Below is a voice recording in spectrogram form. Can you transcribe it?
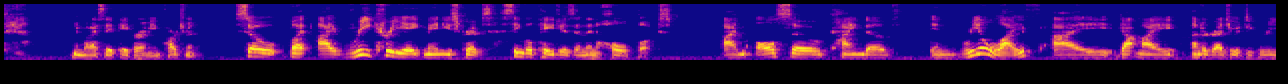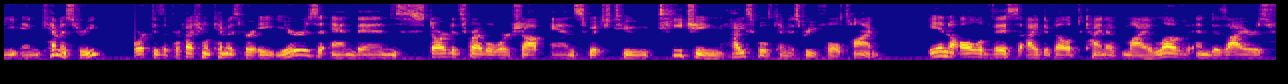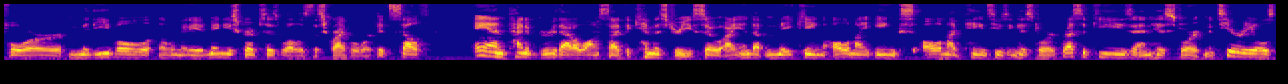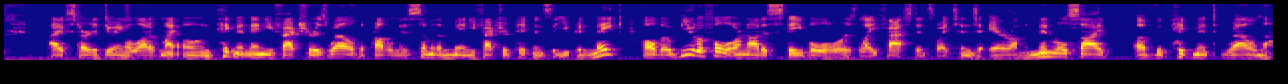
And when I say paper, I mean parchment. So, but I recreate manuscripts, single pages, and then whole books. I'm also kind of in real life, I got my undergraduate degree in chemistry worked as a professional chemist for eight years, and then started Scribal Workshop and switched to teaching high school chemistry full time. In all of this, I developed kind of my love and desires for medieval illuminated manuscripts as well as the scribal work itself. and kind of grew that alongside the chemistry. So I end up making all of my inks, all of my paints using historic recipes and historic materials. I've started doing a lot of my own pigment manufacture as well. The problem is some of the manufactured pigments that you can make, although beautiful, are not as stable or as light fast, and so I tend to err on the mineral side of the pigment realm.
